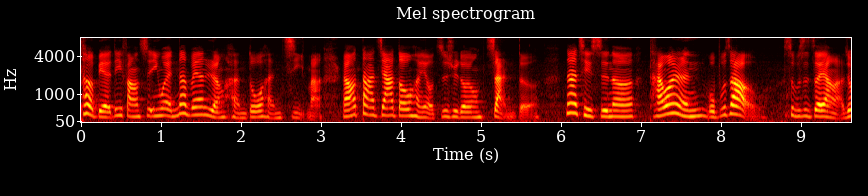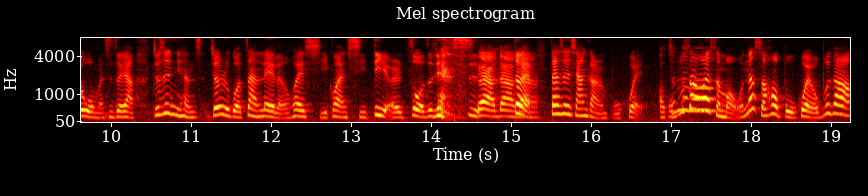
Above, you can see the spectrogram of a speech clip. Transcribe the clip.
特别的地方，是因为那边人很多很挤嘛，然后大家都很有秩序，都用站的。那其实呢，台湾人我不知道。是不是这样啊？就我们是这样，就是你很就如果站累了会习惯席地而坐这件事。对啊，对啊，对但是香港人不会。哦，我不知道为什么，我那时候不会，我不知道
